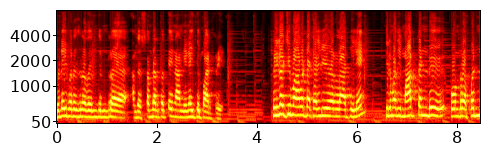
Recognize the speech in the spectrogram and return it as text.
விடைபெறுகிறது என்கின்ற அந்த சந்தர்ப்பத்தை நான் நினைத்து பார்க்கிறேன். கிளிநொச்சி மாவட்ட கல்வி வரலாற்றிலே திருமதி மார்க்கண்டு போன்ற பெண்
